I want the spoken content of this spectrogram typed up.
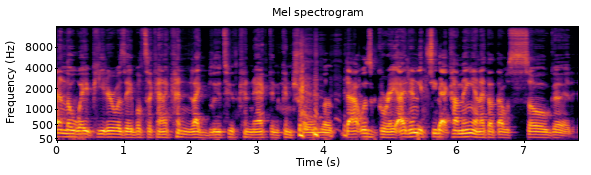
and the way Peter was able to kind of con- like Bluetooth connect and control the that was great. I didn't see that coming, and I thought that was so good.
